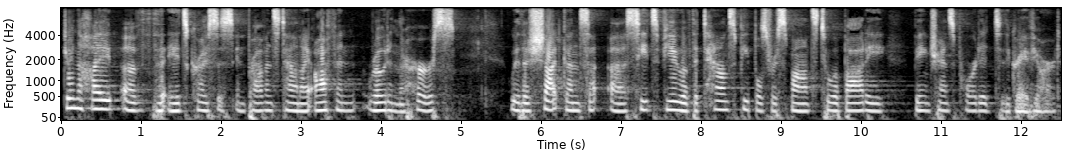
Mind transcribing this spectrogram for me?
During the height of the AIDS crisis in Provincetown, I often rode in the hearse with a shotgun uh, seat's view of the townspeople's response to a body being transported to the graveyard.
